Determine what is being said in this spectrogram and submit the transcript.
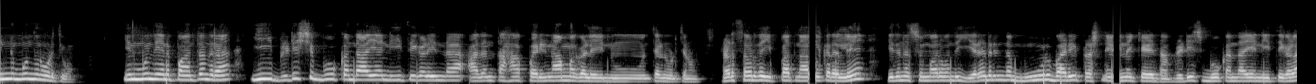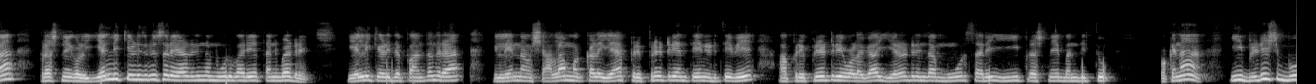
ಇನ್ನು ಮುಂದೆ ನೋಡ್ತೀವಿ. ಇನ್ನು ಮುಂದೆ ಏನಪ್ಪಾ ಅಂತಂದ್ರ ಈ ಬ್ರಿಟಿಷ್ ಭೂ ಕಂದಾಯ ನೀತಿಗಳಿಂದ ಆದಂತಹ ಪರಿಣಾಮಗಳೇನು ಅಂತೇಳಿ ನೋಡ್ತೇವೆ ನಾವು. ಎರಡ್ ಸಾವಿರದ ಇಪ್ಪತ್ನಾಲ್ಕರಲ್ಲಿ ಇದನ್ನ ಸುಮಾರು ಒಂದು ಎರಡರಿಂದ ಮೂರು ಬಾರಿ ಪ್ರಶ್ನೆಯನ್ನ ಕೇಳಿದ್ದ ಬ್ರಿಟಿಷ್ ಭೂ ಕಂದಾಯ ನೀತಿಗಳ ಪ್ರಶ್ನೆಗಳು. ಎಲ್ಲಿ ಕೇಳಿದ್ರು ಸರ್ ಎರಡರಿಂದ ಮೂರು ಬಾರಿ ಅಂತ ಅನ್ಬೇಡ್ರಿ. ಎಲ್ಲಿ ಕೇಳಿದಪ್ಪ ಅಂತಂದ್ರ ಇಲ್ಲೇನ್ ನಾವು ಶಾಲಾ ಮಕ್ಕಳಿಗೆ ಪ್ರಿಪ್ರೇಟರಿ ಅಂತ ಏನ್ ಇಡ್ತೀವಿ? ಆ ಪ್ರಿಪ್ರೇಟರಿ ಒಳಗ ಎರಡರಿಂದ ಮೂರ್ ಸಾರಿ ಈ ಪ್ರಶ್ನೆ ಬಂದಿತ್ತು. ಓಕೆನಾ? ಈ ಬ್ರಿಟಿಷ್ ಭೂ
